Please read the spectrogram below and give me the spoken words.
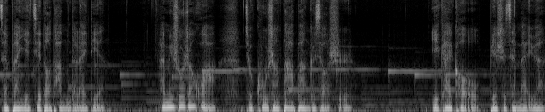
在半夜接到他们的来电，还没说上话，就哭上大半个小时。一开口便是在埋怨：“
